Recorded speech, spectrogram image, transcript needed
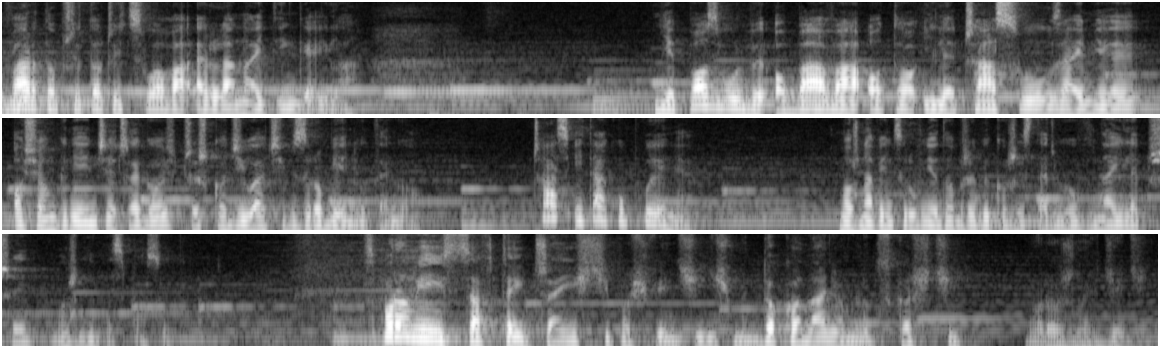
warto przytoczyć słowa Erla Nightingale'a. Nie pozwól, by obawa o to, ile czasu zajmie osiągnięcie czegoś, przeszkodziła ci w zrobieniu tego. Czas i tak upłynie. Można więc równie dobrze wykorzystać go w najlepszy możliwy sposób. Sporo miejsca w tej części poświęciliśmy dokonaniom ludzkości w różnych dziedzinach.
